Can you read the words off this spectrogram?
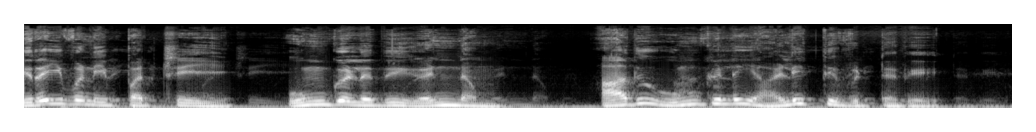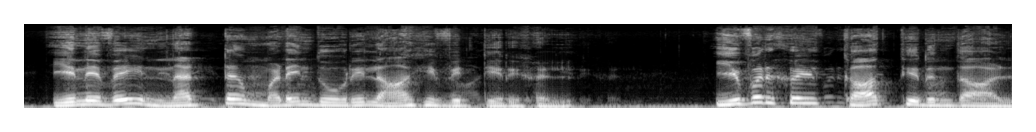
இறைவனை பற்றி உங்களது எண்ணம். அது உங்களை அழித்து விட்டது எனவே நட்டமடைந்தோரில் ஆகிவிட்டீர்கள். இவர்கள் காத்திருந்தால்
